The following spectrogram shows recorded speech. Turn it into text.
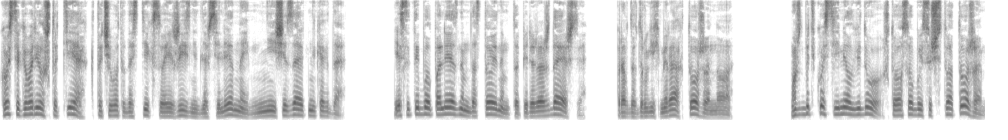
Костя говорил, что те, кто чего-то достиг в своей жизни для Вселенной, не исчезают никогда. Если ты был полезным, достойным, то перерождаешься. Правда, в других мирах тоже, но... Может быть, Костя имел в виду, что особые существа тоже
